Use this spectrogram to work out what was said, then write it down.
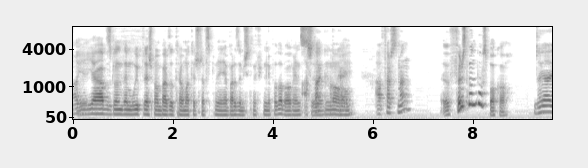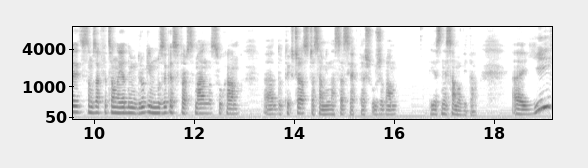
No i ja względem Whiplash mam bardzo traumatyczne wspomnienia. Bardzo mi się ten film nie podobał, więc. aż tak? No. Okej. A First Man? First Man był spoko. No ja jestem zachwycony jednym i drugim. Muzykę z First Man słucham dotychczas. Czasami na sesjach też używam. Jest niesamowita. E, I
